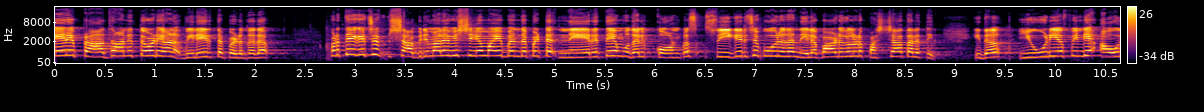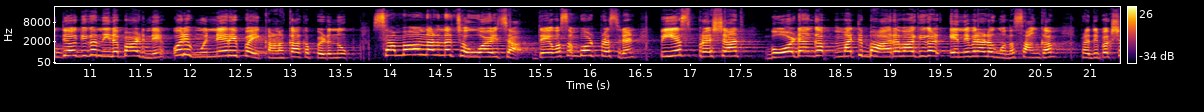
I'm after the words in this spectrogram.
ഏറെ പ്രാധാന്യത്തോടെയാണ് വിലയിരുത്തപ്പെടുന്നത്. പ്രത്യേകിച്ചും ശബരിമല വിഷയവുമായി ബന്ധപ്പെട്ട് നേരത്തെ മുതൽ കോൺഗ്രസ് സ്വീകരിച്ചു പോരുന്ന നിലപാടുകളുടെ പശ്ചാത്തലത്തിൽ ഇത് യു ഡി എഫിന്റെ ഔദ്യോഗിക നിലപാടിന്റെ ഒരു മുന്നേറിപ്പായി കണക്കാക്കപ്പെടുന്നു. സംഭവം നടന്ന ചൊവ്വാഴ്ച Devaswom board president P S Prashanth board അംഗം മറ്റ് ഭാരവാഹികൾ എന്നിവരടങ്ങുന്ന സംഘം പ്രതിപക്ഷ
